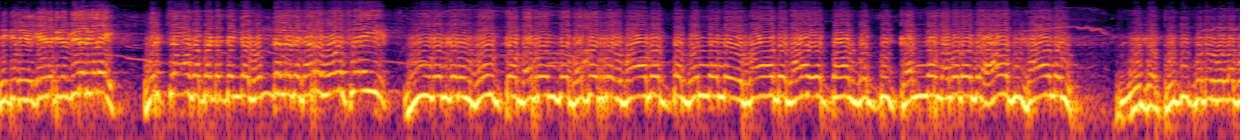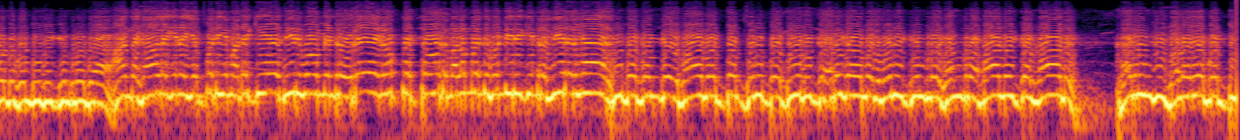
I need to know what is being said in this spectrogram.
சீட்டியர்கள் கைதட்டுங்கள் வீரர்களை உற்சாகப்படுத்துங்கள் உங்களது கர ஓசை வீரர்களின் ஊக்கம் மறந்து மதுரை மாவட்டம் வெள்ளலூர் நாடு நாயத்தான் பட்டி கண்ணன் அவரது ஆதி காலை மிக துடிப்புடன் வளர்ந்து கொண்டிருக்கின்றது. அந்த காலையினை எப்படியும் அடக்கியே தீர்வோம் என்ற ஒரே நோக்கத்தோடு வலம் வந்து கொண்டிருக்கின்ற வீரர்கள். சிவகங்கை மாவட்டம் திருப்பத்தூருக்கு அருகாமல் இருக்கின்ற கன்ற மாணிக்க நாடு. கருஞ்சி வளையப்பட்டி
